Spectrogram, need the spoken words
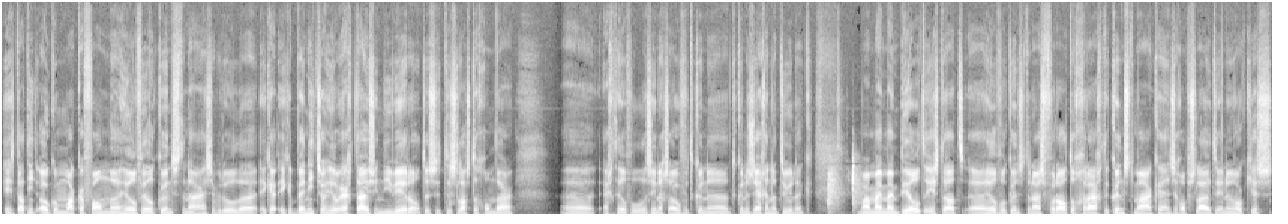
is dat niet ook een makker van uh, heel veel kunstenaars? Ik bedoel, ik, ik ben niet zo heel erg thuis in die wereld, dus het is lastig om daar echt heel veel zinnigs over te kunnen, te kunnen zeggen natuurlijk. Maar mijn, mijn beeld is dat uh, heel veel kunstenaars vooral toch graag de kunst maken en zich opsluiten in hun hokjes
